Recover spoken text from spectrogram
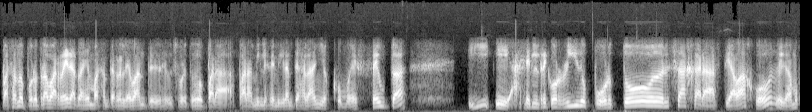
pasando por otra barrera también bastante relevante, sobre todo para, para miles de migrantes al año, como es Ceuta, y eh, hacer el recorrido por todo el Sáhara hacia abajo, digamos,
